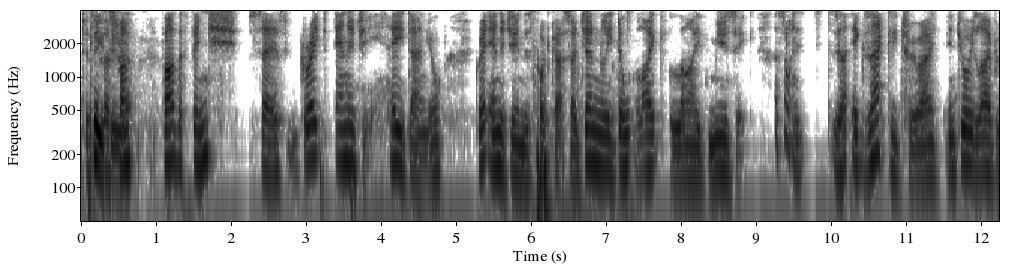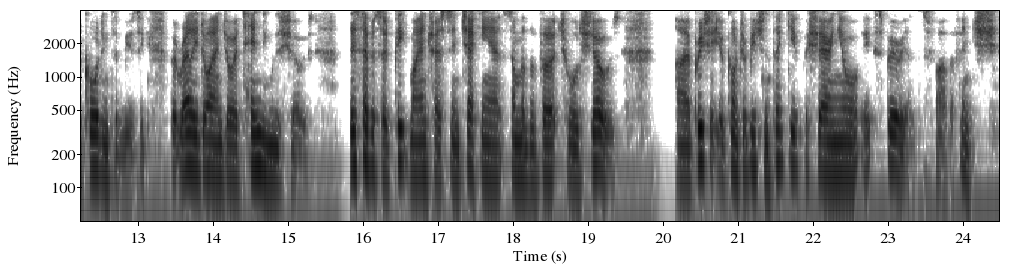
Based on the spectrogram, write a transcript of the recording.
do the Please first do, one? yeah. Father Finch says, Great energy. Hey, Daniel. Great energy in this podcast. I generally don't like live music. That's not exactly true. I enjoy live recordings of music, but rarely do I enjoy attending the shows. This episode piqued my interest in checking out some of the virtual shows. I appreciate your contribution. Thank you for sharing your experience, Father Finch.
